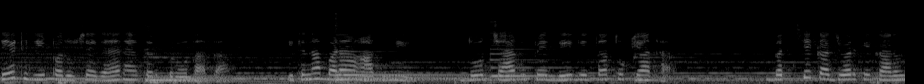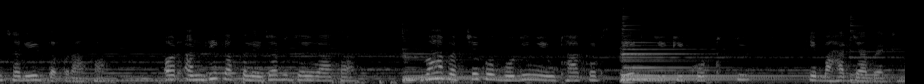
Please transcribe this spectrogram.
सेठ जी पर उसे रह रह कर क्रोध आता। इतना बड़ा आदमी दो चार रुपए दे देता तो क्या था? बच्चे का ज्वर के कारण शरीर तप रहा था और अंधी का कलेजा भी जल रहा था। वह बच्चे को गोदी में उठाकर सेठ जी की कोठरी के बाहर जा बैठी।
